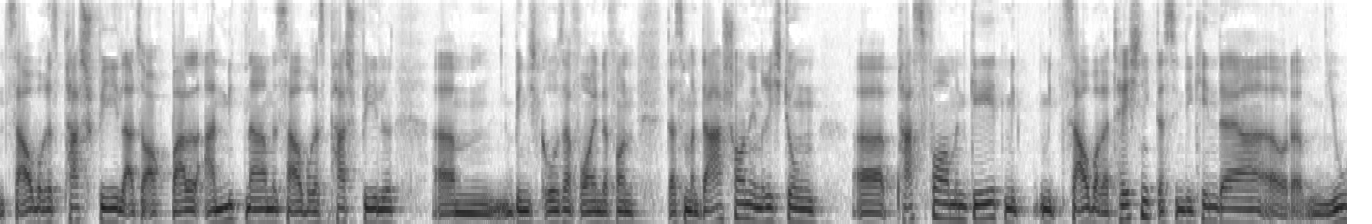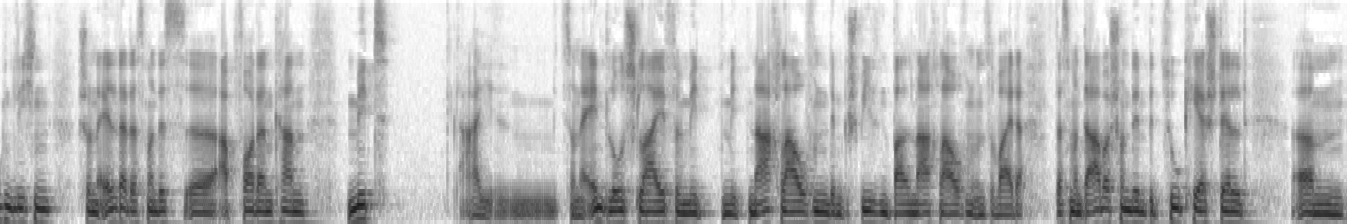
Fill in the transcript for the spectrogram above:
ein sauberes Passspiel, also auch Ball an Mitnahme, sauberes Passspiel, ähm, bin ich großer Freund davon, dass man da schon in Richtung äh, Passformen geht mit, mit sauberer Technik. Das sind die Kinder äh, oder Jugendlichen schon älter, dass man das äh, abfordern kann mit klar, mit so einer Endlosschleife, mit, mit Nachlaufen, dem gespielten Ball nachlaufen und so weiter, dass man da aber schon den Bezug herstellt ähm,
